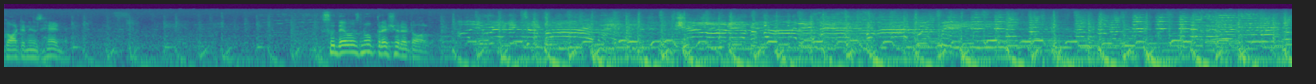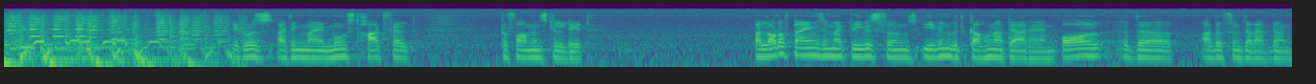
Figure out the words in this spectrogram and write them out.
got in his head. So there was no pressure at all. Are you ready to vibe? Come on, everybody, and vibe with me. It was, I think, my most heartfelt performance till date. A lot of times in my previous films, even with Kaho Naa Pyaar Hai and all the other films that I've done,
